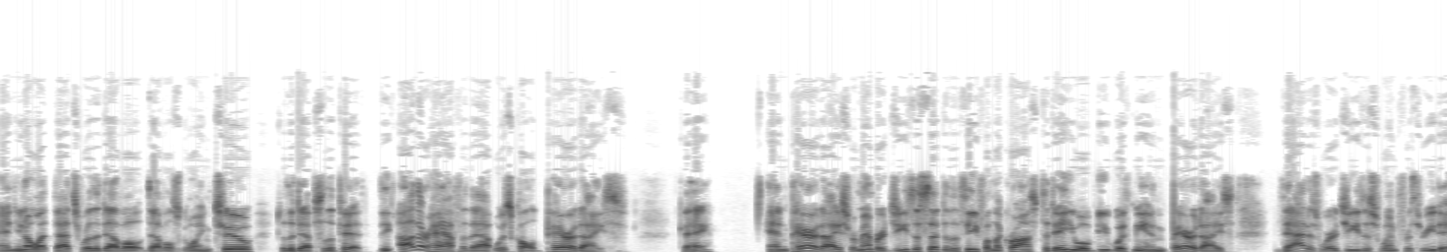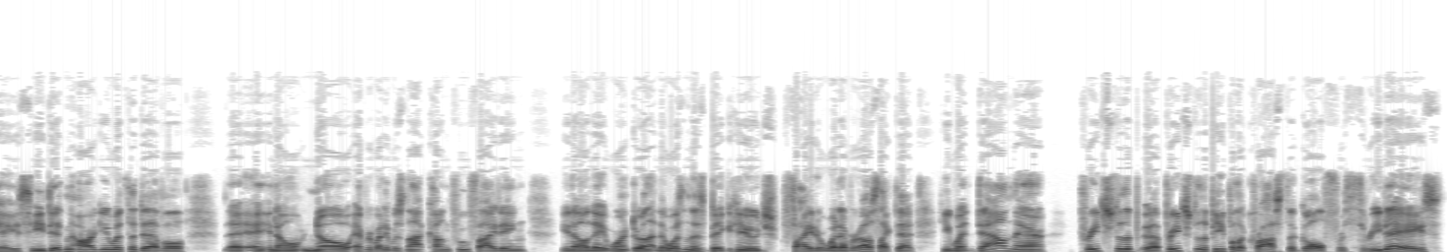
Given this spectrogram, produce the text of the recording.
And you know what? That's where the devil devil's going to, to the depths of the pit. The other half of that was called paradise. Okay? And paradise, remember, Jesus said to the thief on the cross, Today you will be with me in paradise. That is where Jesus went for three days. He didn't argue with the devil. Uh, you know, no, everybody was not kung fu fighting. You know, they weren't doing that. There wasn't this big, huge fight or whatever else like that. He went down there, preached to the, uh, preached to the people across the Gulf for three days.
